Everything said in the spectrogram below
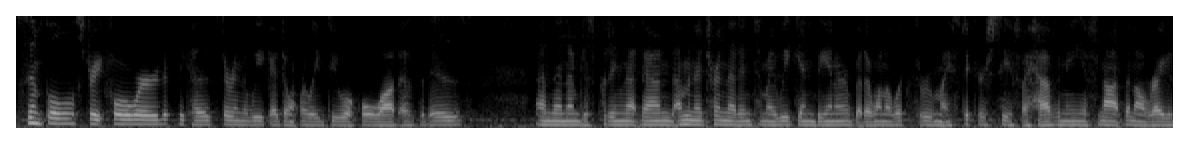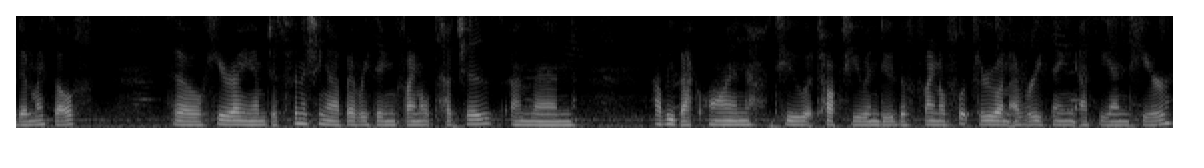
simple, straightforward, because during the week I don't really do a whole lot as it is. And then I'm just putting that down. I'm going to turn that into my weekend banner, but I want to look through my stickers, see if I have any. If not, then I'll write it in myself. So here I am just finishing up everything, final touches, and then I'll be back on to talk to you and do the final flip through on everything at the end here.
